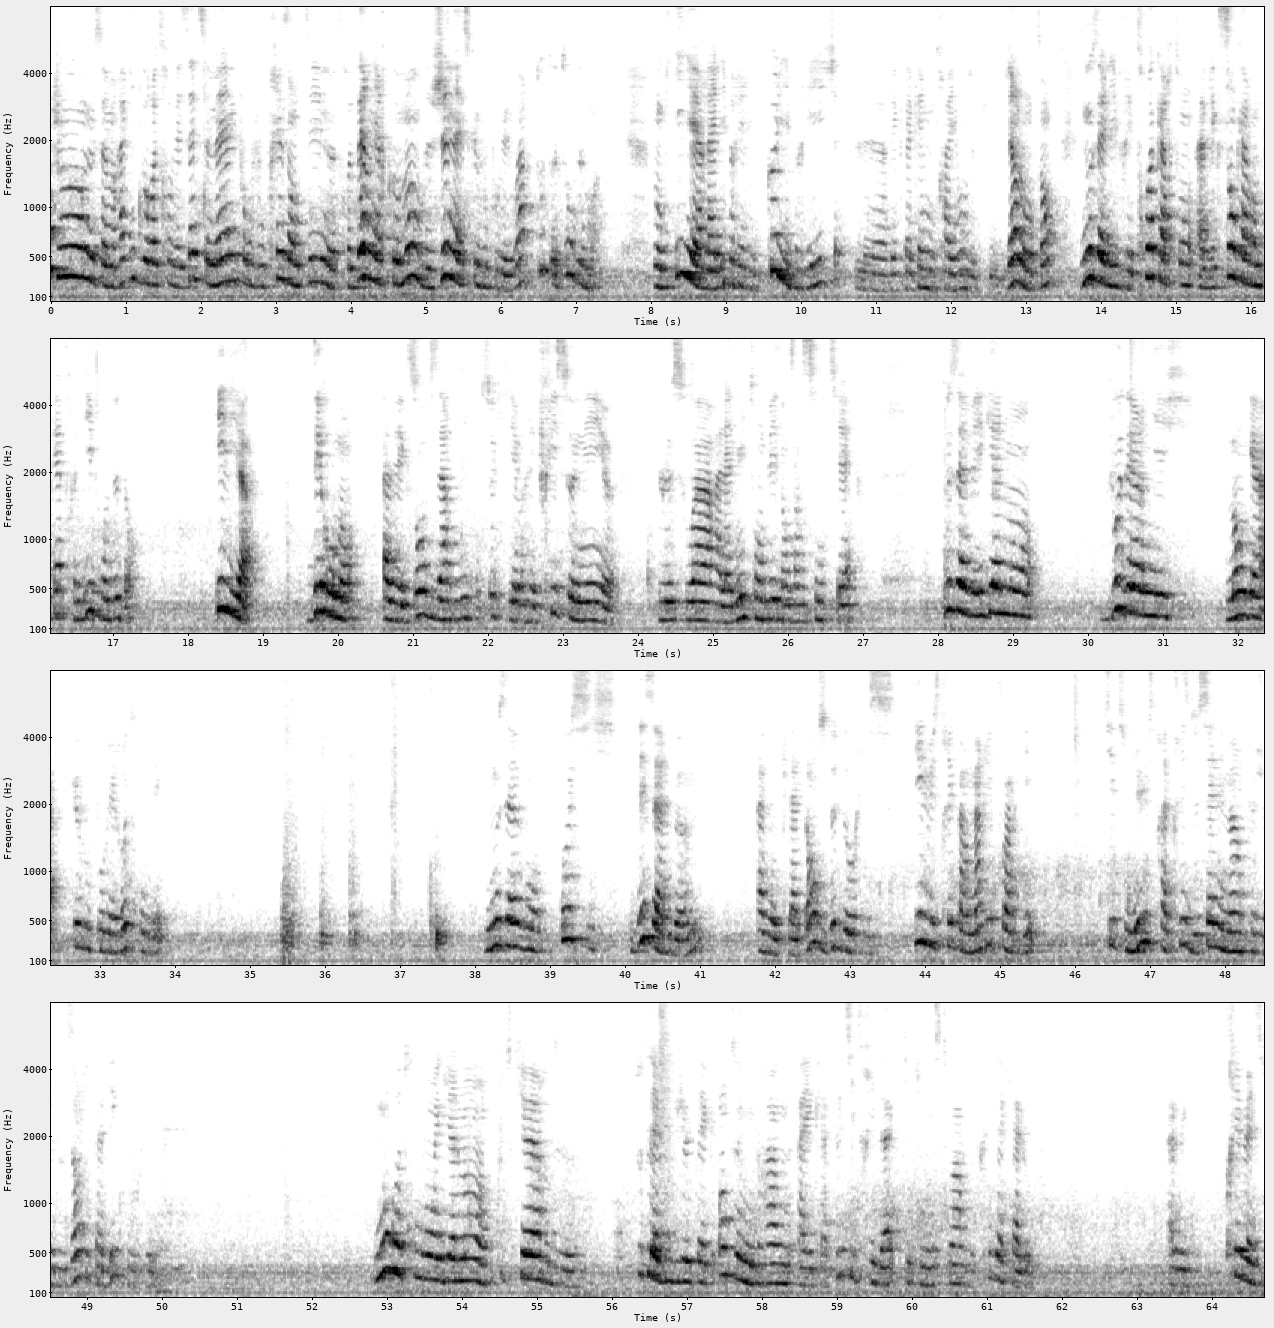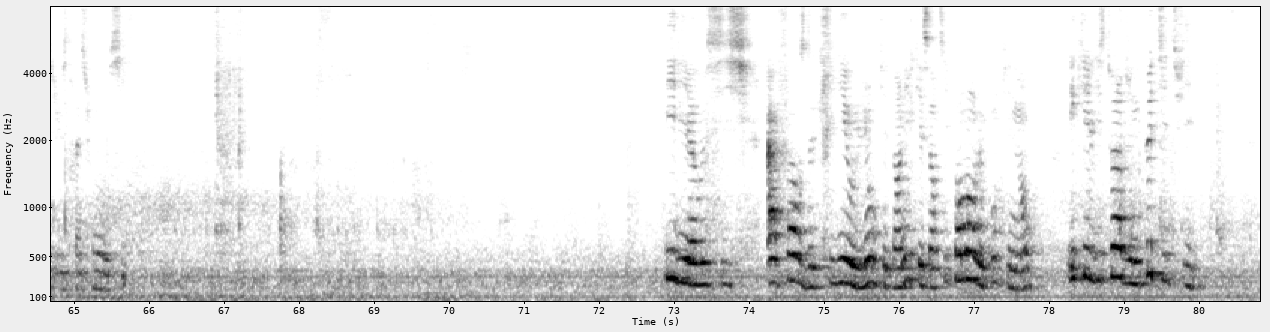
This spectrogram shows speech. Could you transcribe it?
Bonjour, nous sommes ravis de vous retrouver cette semaine pour vous présenter notre dernière commande jeunesse que vous pouvez voir tout autour de moi. Donc hier, la librairie Colibri, avec laquelle nous travaillons depuis bien longtemps, nous a livré trois cartons avec 144 livres dedans. Il y a des romans avec Zombies Arby pour ceux qui aimeraient frissonner euh, le soir à la nuit tombée dans un cimetière. Vous avez également vos derniers mangas que vous pourrez retrouver. Nous avons aussi des albums avec La danse de Doris, illustrée par Marie Poirier, qui est une illustratrice de Seine-et-Marne que je vous invite à découvrir. Nous retrouvons également un coup de cœur de la bibliothèque Anthony Brown avec La Petite Frida, qui est une histoire de Frida Kahlo, avec de très belles illustrations aussi. Il y a aussi À force de crier au lion, qui est un livre qui est sorti pendant le confinement et qui est l'histoire d'une petite fille,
